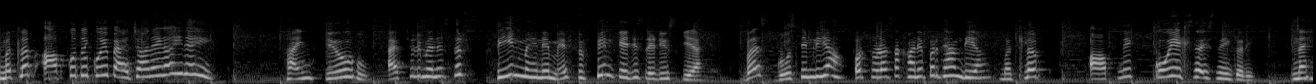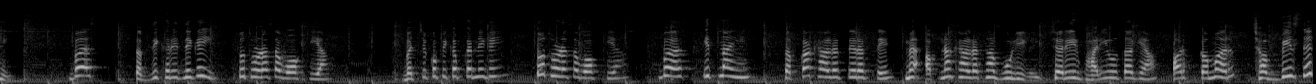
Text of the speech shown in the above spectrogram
मतलब आपको तो कोई पहचानेगा ही नहीं। थैंक यू एक्चुअली मैंने सिर्फ़ तीन महीने में 15 केजीज रिड्यूस किया। है बस गोस्लिम लिया और थोड़ा सा खाने पर ध्यान दिया। मतलब आपने कोई एक्सरसाइज नहीं करी। नहीं। बस सब्ज़ी खरीदने गई तो थोड़ा सा वॉक किया। बच्चे को पिकअप करने गई तो थोड़ा सा वॉक किया। बस, इतना ही। सबका ख्याल रखते रखते मैं अपना ख्याल रखना भूल ही गई। शरीर भारी होता गया और कमर 26 से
